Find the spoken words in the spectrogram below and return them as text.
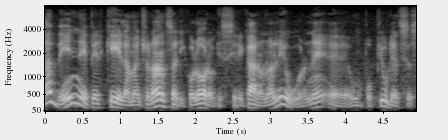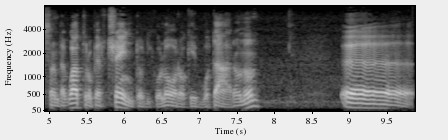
avvenne perché la maggioranza di coloro che si recarono alle urne, eh, un po' più del 64% di coloro che votarono, eh,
